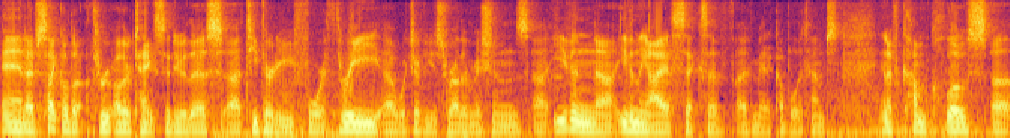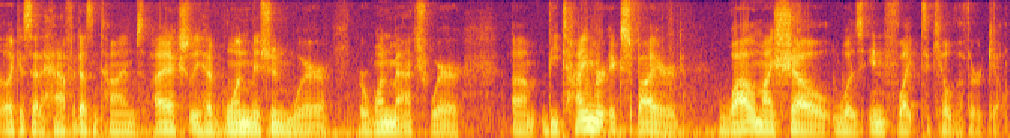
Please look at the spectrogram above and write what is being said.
and I've cycled through other tanks to do this. Uh, T-34-3, uh, which I've used for other missions, uh, even uh, even the IS-6, I've I've made a couple attempts, and I've come close. Uh, like I said, a half a dozen times. I actually had one mission where, or one match where, um, the timer expired while my shell was in flight to kill the third kill.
